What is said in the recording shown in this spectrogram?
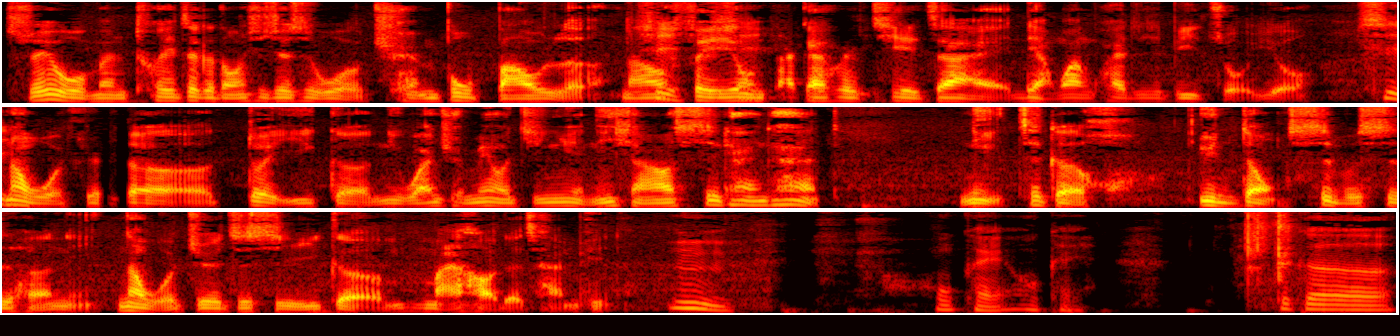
所以我们推这个东西，就是我全部包了，然后费用大概会借在两万块日币左右。是，那我觉得对一个你完全没有经验，你想要试看看，你这个运动适不适合你，那我觉得这是一个蛮好的产品。嗯。OK OK，这个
